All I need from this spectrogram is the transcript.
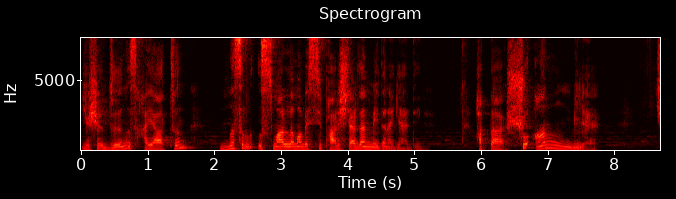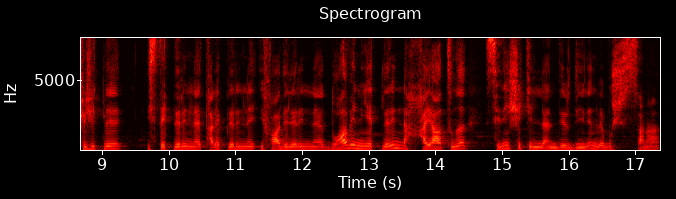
yaşadığınız hayatın nasıl ısmarlama ve siparişlerden meydana geldiğini, hatta şu an bile çeşitli isteklerinle, taleplerinle, ifadelerinle, dua ve niyetlerinle hayatını senin şekillendirdiğinin ve bu sana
